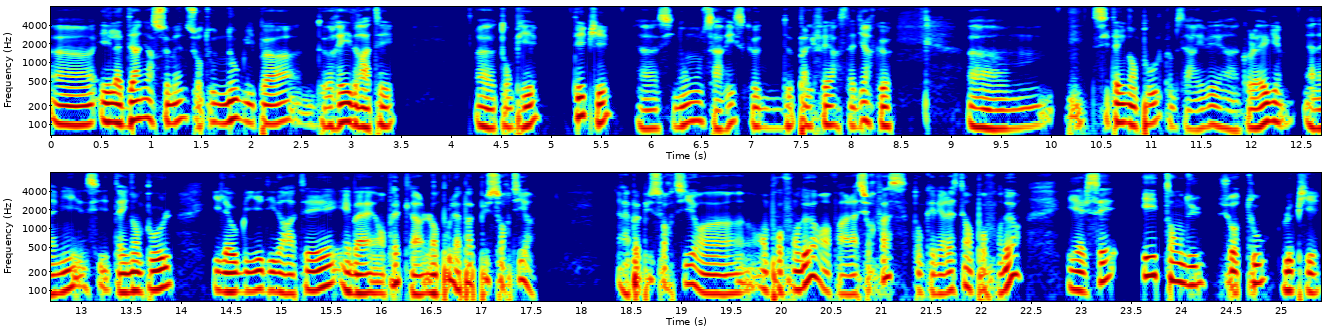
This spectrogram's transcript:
et la dernière semaine, surtout, n'oublie pas de réhydrater euh, ton pied, tes pieds, euh, sinon ça risque de pas le faire. C'est-à-dire que euh, si tu as une ampoule, comme c'est arrivé à un collègue, un ami, si tu as une ampoule, il a oublié d'hydrater, et ben en fait l'ampoule n'a pas pu sortir. Elle n'a pas pu sortir en profondeur, enfin à la surface, donc elle est restée en profondeur, et elle s'est étendue sur tout le pied.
